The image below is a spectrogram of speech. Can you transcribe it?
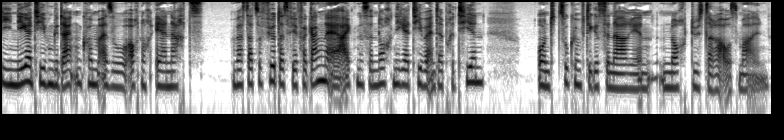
Die negativen Gedanken kommen also auch noch eher nachts was dazu führt, dass wir vergangene Ereignisse noch negativer interpretieren und zukünftige Szenarien noch düsterer ausmalen.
